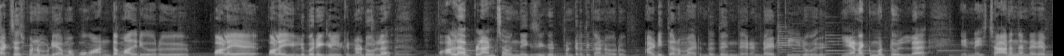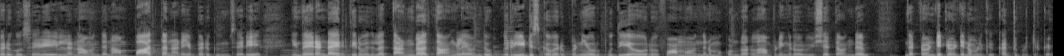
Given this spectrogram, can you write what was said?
சக்ஸஸ் பண்ண முடியாமல் போகும். அந்த மாதிரி ஒரு பழைய பல இழுபறிகளுக்கு நடுவில் பல பிளான்ஸை வந்து எக்ஸிக்யூட் பண்ணுறதுக்கான ஒரு அடித்தளமாக இருந்தது இந்த ரெண்டாயிரத்தி இருபது. எனக்கு மட்டும் இல்லை என்னை சார்ந்த நிறைய பேருக்கும் சரி இல்லைனா வந்து நான் பார்த்த நிறைய பேருக்கும் சரி இந்த ரெண்டாயிரத்தி இருபதில் தங்களை தாங்களே வந்து ரீடிஸ்கவர் பண்ணி ஒரு புதிய ஒரு ஃபார்மை வந்து நம்ம கொண்டு வரலாம் அப்படிங்கிற ஒரு விஷயத்தை வந்து இந்த டுவெண்ட்டி டுவெண்ட்டி நம்மளுக்கு கற்றுக் கொடுத்துருக்கு.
